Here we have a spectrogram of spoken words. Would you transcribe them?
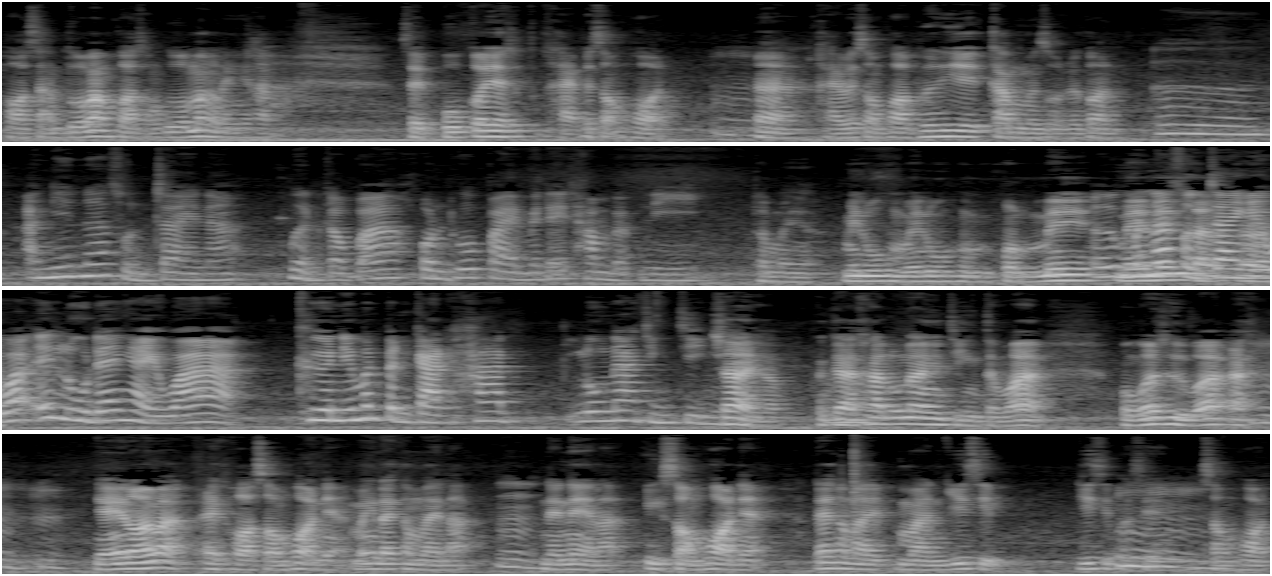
พอร์ตสามตัวบ้างพอร์ตสองตัวบ้างอะไรเงี้ยครับเสร็จปุ๊บก็จะขายไปสองพอร์ตอืมอ่าขายไปสองพอร์ตเพื่อที่จะกำเงินสดไว้ก่อนเอออันนี้น่าสนใจนะ เหมือนกับว่าคนทั่วไปไม่ได้ทำแบบนี้ทำไมอะไม่รู้ผมไม่รู้ผมผมไม่เออไม่มันน่าสนใจตรงไงเออว่าเอ๊ะรู้ได้ไงว่า คืออันนี้มันเป็นการคาดล่วงหน้าจริง ๆ ใช่ครับเป็นการคาดล่วงหน้าจริงๆแต่ว่าผมก็ถือว่าอะอืมอืมอย่างน้อยว่าไอ้พอร์ตสองพอร์ตเนี่ยแม่งได้กำไรละอืมแน่ๆละอีกสองพอร์ตเนี่ยได้กำไรประมาณยี่สิบยี่สิบเปอร์เซ็นต์อืมสองพอร์ต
